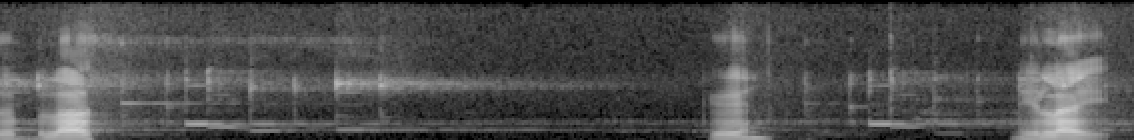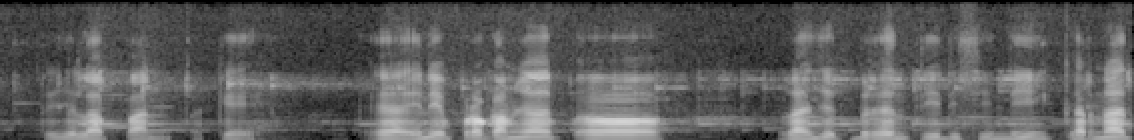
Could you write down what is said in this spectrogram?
11 oke. Nilai 78 oke. Ya ini programnya uh, lanjut berhenti di sini karena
